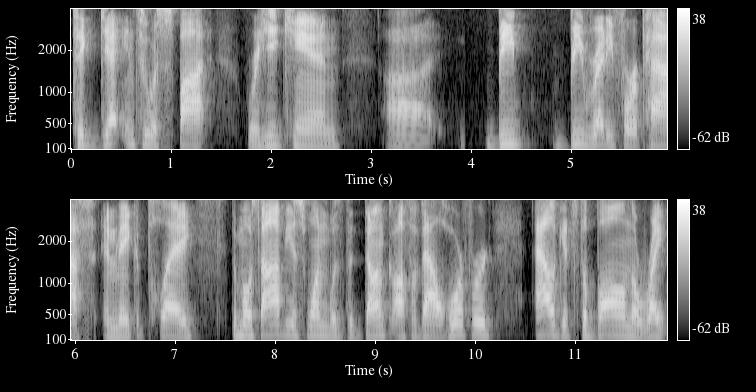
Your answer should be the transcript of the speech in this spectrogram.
to get into a spot where he can uh, be be ready for a pass and make a play. The most obvious one was the dunk off of Al Horford. Al gets the ball on the right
